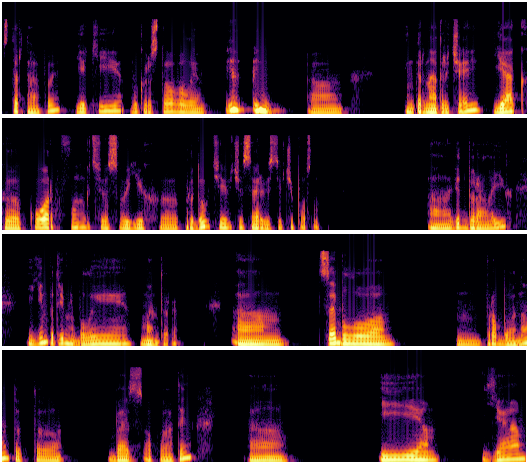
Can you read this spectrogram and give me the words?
стартапи, які використовували інтернет речей як е, кор функцію своїх е, продуктів чи сервісів чи послуг. Відбирала їх, і їм потрібні були ментори. Це було пробоно, тобто без оплати. І я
